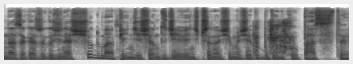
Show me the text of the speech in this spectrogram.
Na zegarze godzina 7.59 przenosimy się do budynku Pasty.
